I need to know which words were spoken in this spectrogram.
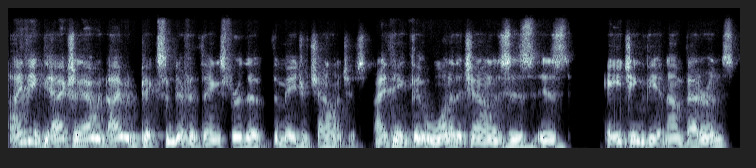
I think actually I would I would pick some different things for the the major challenges. I think that one of the challenges is, is aging Vietnam veterans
